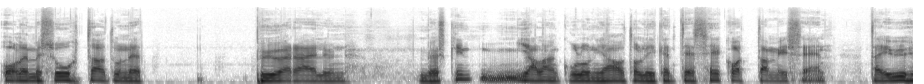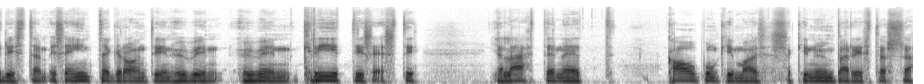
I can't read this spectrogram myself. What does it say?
olemme suhtautuneet pyöräilyn, myöskin jalankulun ja autoliikenteen sekoittamiseen tai yhdistämiseen, integrointiin hyvin, hyvin kriittisesti ja lähteneet kaupunkimaisessakin ympäristössä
